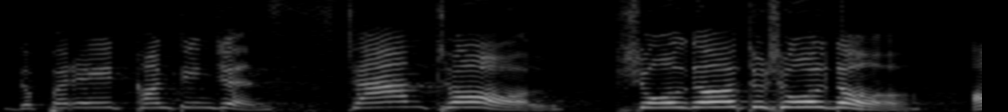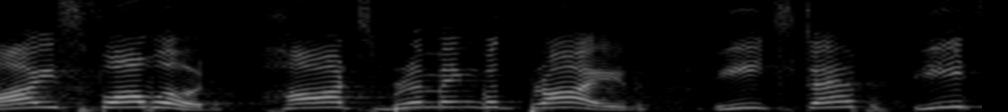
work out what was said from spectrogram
The parade contingents stand tall, shoulder to shoulder, eyes forward, hearts brimming with pride. Each step, each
